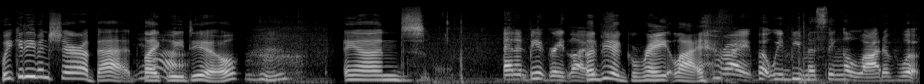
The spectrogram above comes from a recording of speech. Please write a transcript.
We could even share a bed like we Yeah. Mm-hmm. do. And And it'd be a great life. It'd be a great life. right, but we'd be missing a lot of what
